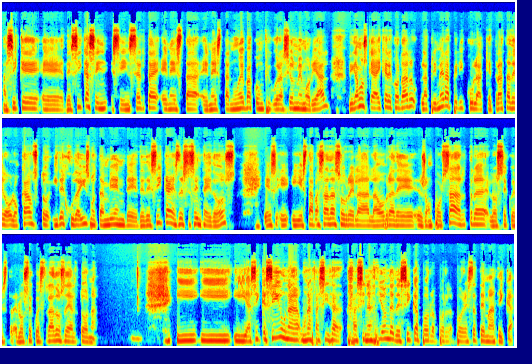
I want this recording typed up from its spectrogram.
Así que eh, De Sica se, se, inserta en esta, en esta nueva configuración memorial. Digamos que hay que recordar la primera película que trata de holocausto y de judaísmo también de De, de Sica es del 62 es, y está basada sobre la, la obra de Jean-Paul Sartre, los, los secuestrados de Altona. Y, así que sí, una, fascinación de De Sica por, por, esta temática.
